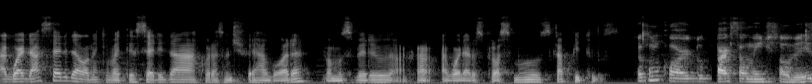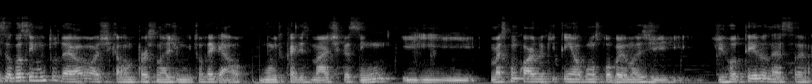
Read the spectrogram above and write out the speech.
aguardar a série dela, né? Que vai ter a série da Coração de Ferro agora. Vamos ver, a- aguardar os próximos capítulos. Eu concordo, parcialmente talvez. Eu gostei muito dela, eu acho que ela é um personagem muito legal, muito carismática, assim. E... Mas concordo que tem alguns problemas de, de roteiro nessa.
